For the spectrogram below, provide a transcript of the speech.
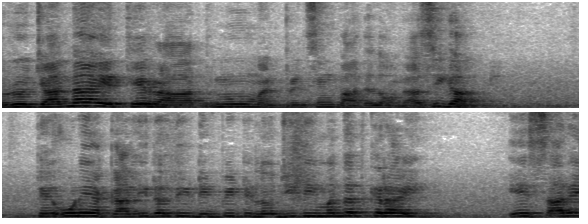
ਰੋਜ਼ਾਨਾ ਇੱਥੇ ਰਾਤ ਨੂੰ ਮਨਪ੍ਰੀਤ ਸਿੰਘ ਬਾਦਲ ਆਉਂਦਾ ਸੀਗਾ ਤੇ ਉਹਨੇ ਅਕਾਲੀ ਦਲ ਦੀ ਡਿੰਪੀ ਢਿੱਲੋਂ ਜੀ ਦੀ ਮਦਦ ਕਰਾਈ। ਇਹ ਸਾਰੇ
